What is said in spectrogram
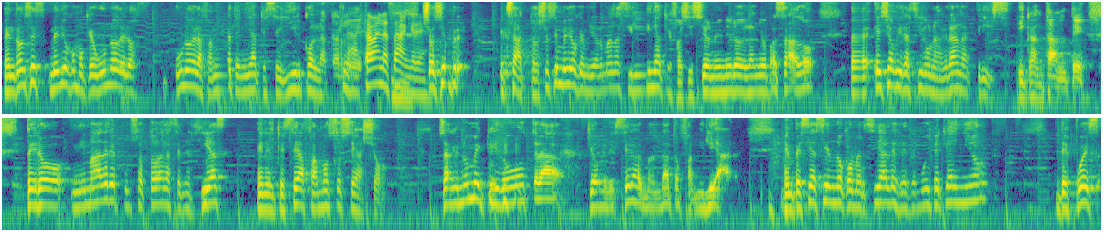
entonces, medio como que uno de los uno de la familia tenía que seguir con la carrera. Claro, estaba en la sangre. Yo siempre, exacto, yo siempre digo que mi hermana Silvina, que falleció en enero del año pasado, eh, ella hubiera sido una gran actriz y cantante, pero mi madre puso todas las energías en el que sea famoso sea yo. O sea que no me quedó otra que obedecer al mandato familiar. Empecé haciendo comerciales desde muy pequeño, después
